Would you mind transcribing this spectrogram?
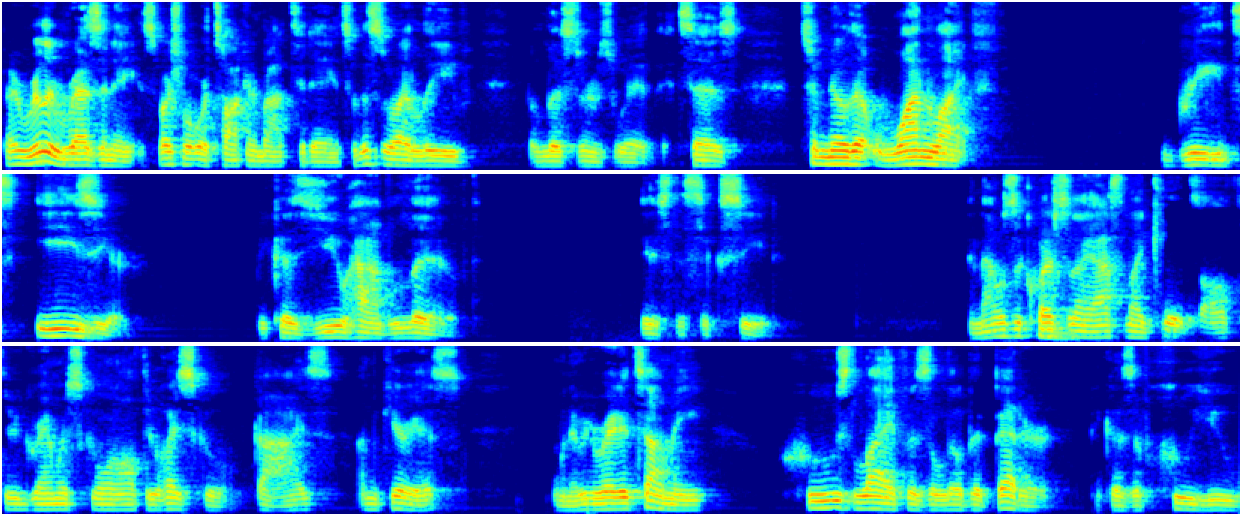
But it really resonates, especially what we're talking about today. And so this is what I leave the listeners with. It says to know that one life breathes easier because you have lived is to succeed. And that was the question I asked my kids all through grammar school and all through high school. Guys, I'm curious. Whenever you're ready to tell me whose life is a little bit better, because of who you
